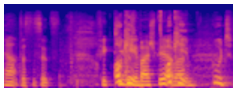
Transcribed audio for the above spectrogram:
Ja. Das ist jetzt fiktives Okay, Beispiel. okay, gut.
